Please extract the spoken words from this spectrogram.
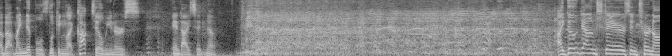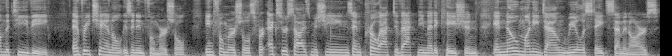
about my nipples looking like cocktail wieners? And I said, No. I go downstairs and turn on the TV. Every channel is an infomercial. Infomercials for exercise machines and Proactiv acne medication and no money down real estate seminars.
